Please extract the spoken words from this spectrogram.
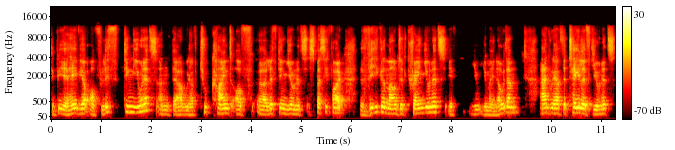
the behavior of lifting units and there we have two kind of uh, lifting units specified the vehicle mounted crane units if you, you may know them. And we have the tail lift units,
